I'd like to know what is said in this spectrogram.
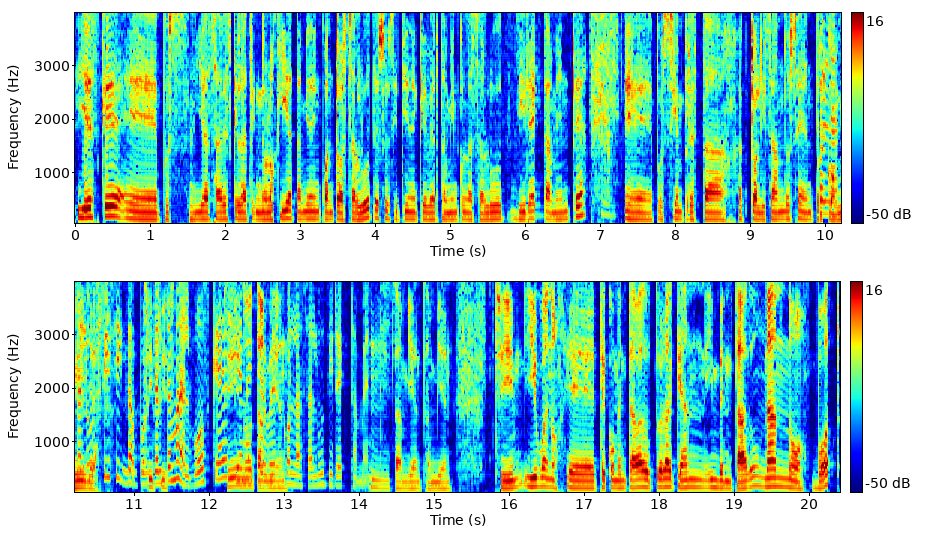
Y es que, eh, pues ya sabes que la tecnología también en cuanto a salud, eso sí tiene que ver también con la salud directamente, eh, pues siempre está actualizándose entre con comillas. La salud física, porque el tema del bosque tiene que ver con la salud directamente. Mm, también, también. Sí, y bueno, te comentaba, doctora, que han inventado un nanobot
